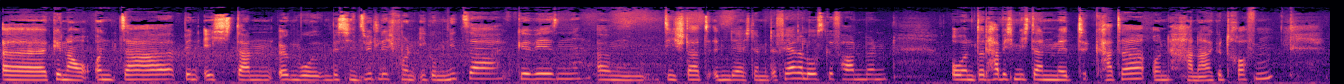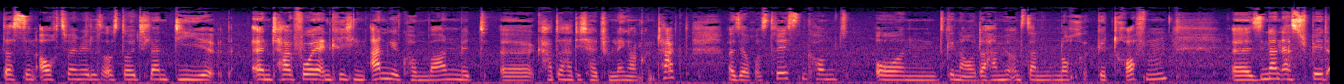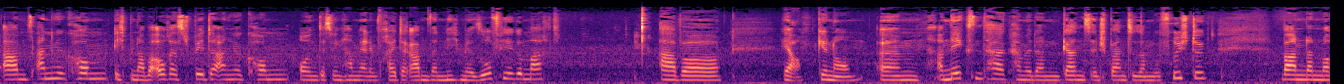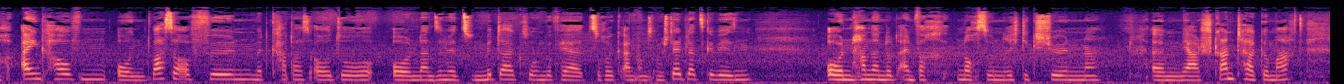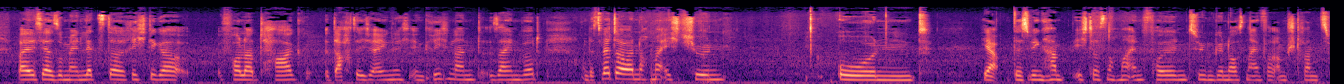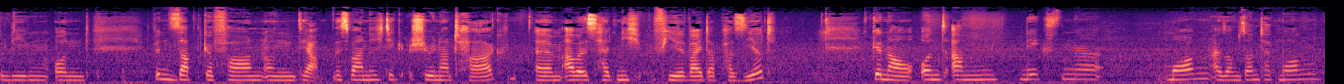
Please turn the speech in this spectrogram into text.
Äh, genau, und da bin ich dann irgendwo ein bisschen südlich von Igoumenitsa gewesen, ähm, die Stadt, in der ich dann mit der Fähre losgefahren bin. Und dort habe ich mich dann mit Katha und Hanna getroffen. Das sind auch zwei Mädels aus Deutschland, die einen Tag vorher in Griechenland angekommen waren. Mit äh, Katha hatte ich halt schon länger Kontakt, weil sie auch aus Dresden kommt. Und genau, da haben wir uns dann noch getroffen. Äh, sind dann erst spät abends angekommen. Ich bin aber auch erst später angekommen und deswegen haben wir an dem Freitagabend dann nicht mehr so viel gemacht. Aber ja, genau. Ähm, am nächsten Tag haben wir dann ganz entspannt zusammen gefrühstückt, waren dann noch einkaufen und Wasser auffüllen mit Katas Auto und dann sind wir zum Mittag so ungefähr zurück an unserem Stellplatz gewesen und haben dann dort einfach noch so einen richtig schönen ähm, ja, Strandtag gemacht, weil es ja so mein letzter richtiger voller Tag, dachte ich eigentlich, in Griechenland sein wird. Und das Wetter war nochmal echt schön. Und ja, deswegen habe ich das nochmal in vollen Zügen genossen, einfach am Strand zu liegen. Und ich bin satt gefahren. Und ja, es war ein richtig schöner Tag. Ähm, aber es ist halt nicht viel weiter passiert. Genau, und am nächsten Morgen, also am Sonntagmorgen,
